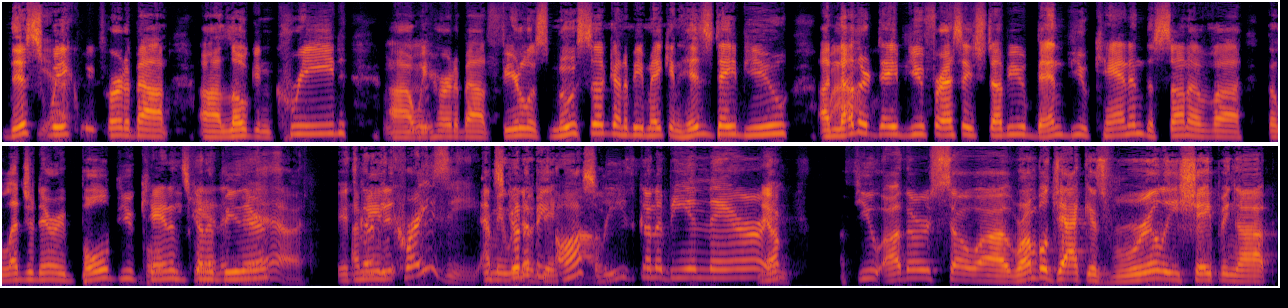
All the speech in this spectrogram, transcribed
This Yeah. week, we've heard about uh, Logan Creed. Uh, we Mhm. heard about Fearless Musa going to be making his debut. Another debut for SHW, Ben Buchanan, the son of uh, the legendary Bull Buchanan's going to be there. Yeah. It's I going to mean, be crazy. I it's mean, we gonna be Dave awesome. Going to be in there Yep. A few others. So uh, Rumble Jack is really shaping up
